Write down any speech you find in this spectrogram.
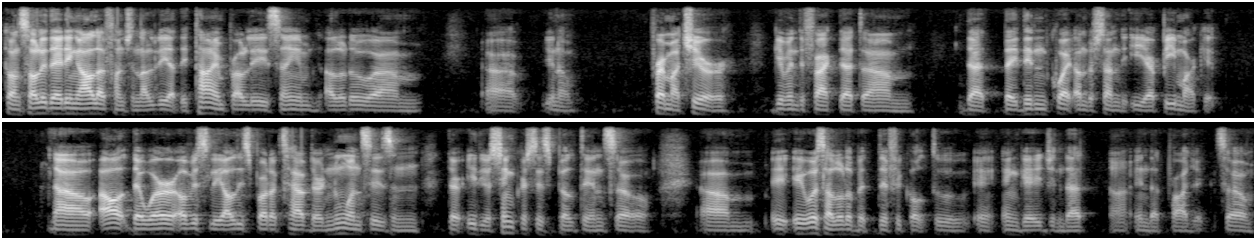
consolidating all that functionality at the time probably seemed a little, um, uh, you know, premature, given the fact that um, that they didn't quite understand the ERP market. Now, all, there were obviously all these products have their nuances and their idiosyncrasies built in, so um, it, it, was a little bit difficult to engage in that uh, in that project. So,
